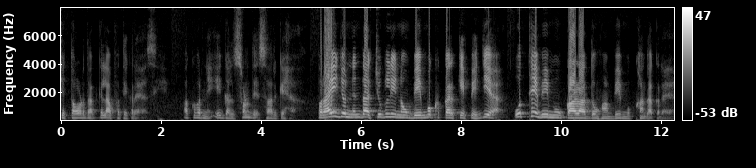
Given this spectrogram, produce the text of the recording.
ਚਿਤੌੜ ਦਾ ਕਿਲਾ ਫਤਿਹ ਕਰਾਇਆ ਸੀ। ਅਕਬਰ ਨੇ ਇਹ ਗੱਲ ਸੁਣਦੇ ਸਾਰ ਕਿਹਾ, ਪਰਾਈ ਜੋ ਨਿੰਦਾ ਚੁਗਲੀ ਨੂੰ ਬੇਮੁਖ ਕਰਕੇ ਭੇਜਿਆ, ਉੱਥੇ ਵੀ ਮੂੰਹ ਕਾਲਾ ਦੋਹਾਂ ਬੇਮੁਖਾਂ ਦਾ ਕਰਾਇਆ।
